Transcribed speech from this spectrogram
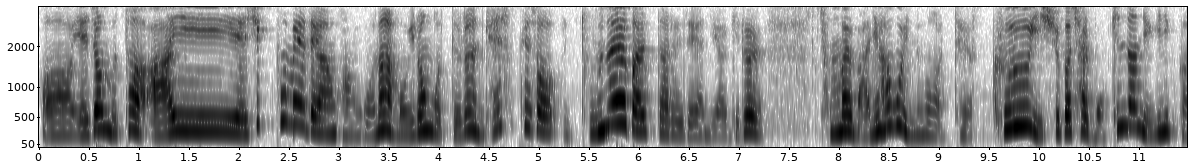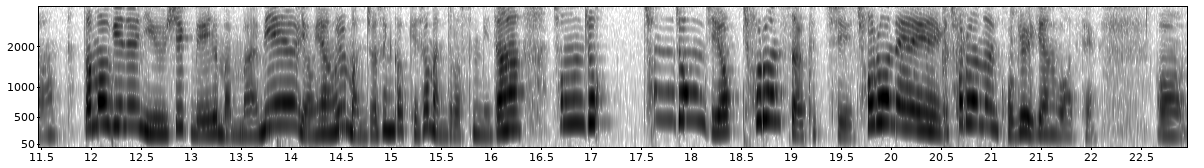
어, 예전부터 아이의 식품에 대한 광고나 뭐 이런 것들은 계속해서 두뇌 발달에 대한 이야기를 정말 많이 하고 있는 것 같아요. 그 이슈가 잘 먹힌다는 얘기니까. 떠먹이는 이유식 매일 맘마밀 영양을 먼저 생각해서 만들었습니다. 청적 청정 지역 철원쌀 그치 철원에 철원은 거길 얘기하는 것 같아. 어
